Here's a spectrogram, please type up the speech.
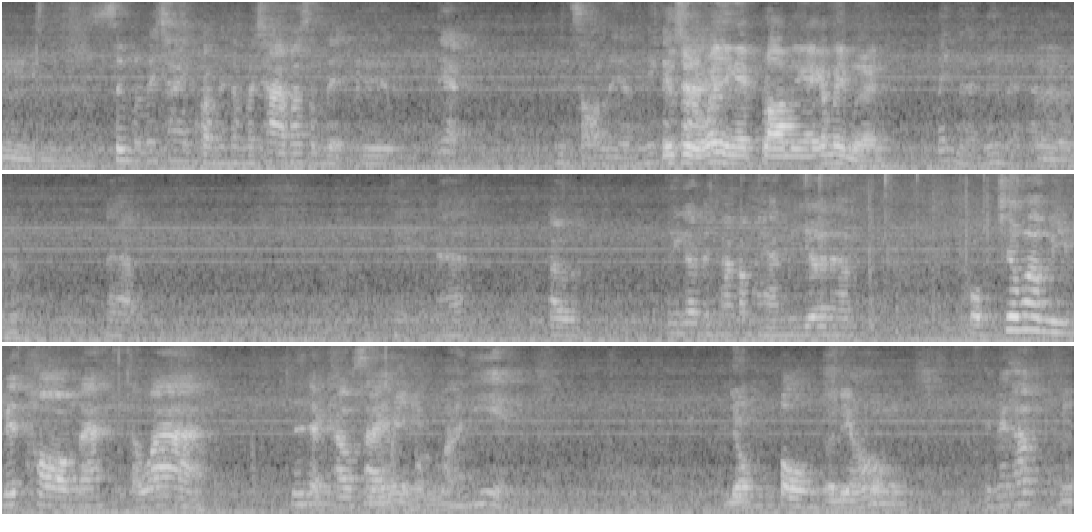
อืมซึ่งมันไม่ใช่ความเป็นธรรมชาติพระสมเด็จคือเนี่ยดินสอเหลืองนี่คือสรุปว่ายังไงปลอมยังไงก็ไม่เหมือน ไม่เหมือนไม่เหมือนครับเออนะครับนี่นะฮะเรา นี่ก็เป็นพระกำแพงมีเยอะนะครับ ผมเชื่อว่ามีเม็ดทองนะ แต่ว่าเนื่องจากคาลไซต์ผมมานี่ยกโป่งเออเรียกเขียวโป่งเห็นไหมครับอื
